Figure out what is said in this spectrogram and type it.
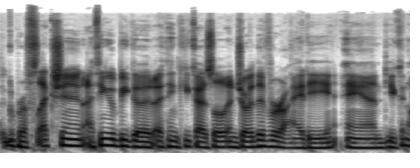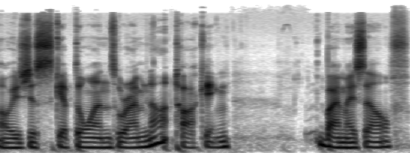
reflection. I think it would be good. I think you guys will enjoy the variety, and you can always just skip the ones where I'm not talking by myself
